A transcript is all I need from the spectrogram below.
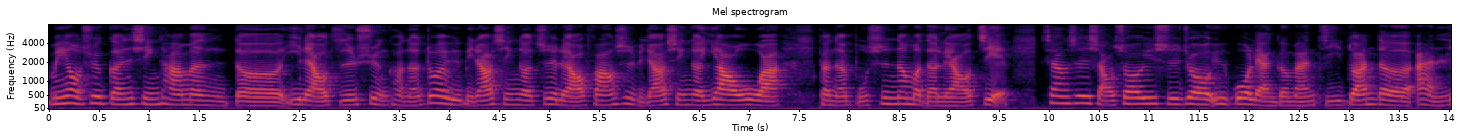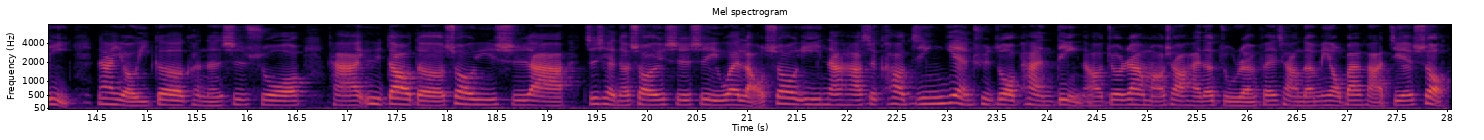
没有去更新他们的医疗资讯，可能对于比较新的治疗方式、比较新的药物啊，可能不是那么的了解。像是小兽医师就遇过两个蛮极端的案例，那有一个可能是说他遇到的兽医师啊，之前的兽医师是一位老兽医，那他是靠经验去做判定，然后就让毛小孩的主人非常的没有办法接受。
